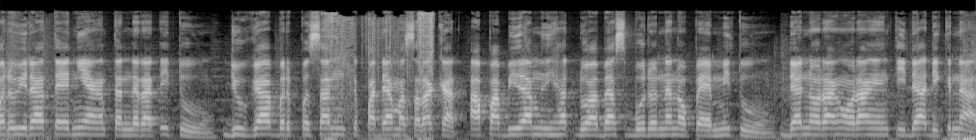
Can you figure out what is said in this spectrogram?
Perwira TNI Angkatan Darat itu juga berpesan kepada masyarakat apabila melihat 12 buronan OPM itu dan orang-orang yang tidak dikenal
